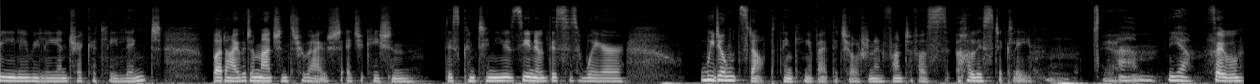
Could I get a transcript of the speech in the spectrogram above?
really, really intricately linked. But I would imagine throughout education, this continues. You know, this is where we don't stop thinking about the children in front of us holistically. Yeah. Um, yeah, so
